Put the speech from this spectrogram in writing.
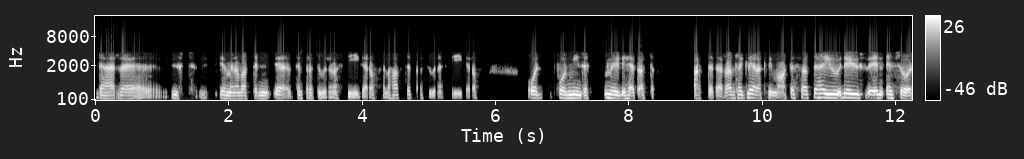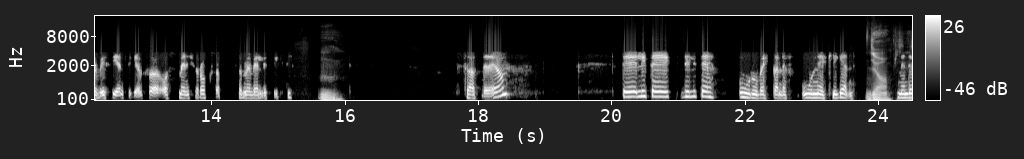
där eh, just, jag menar vattentemperaturen eh, stiger, och, eller havstemperaturen stiger och, och får mindre möjlighet att, att, det där, reglera klimatet. Så att det, här är ju, det är ju en, en service egentligen för oss människor också, som är väldigt viktig. Mm. Så att, ja. Det är lite, det är lite oroväckande, onekligen. Ja, Men det,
